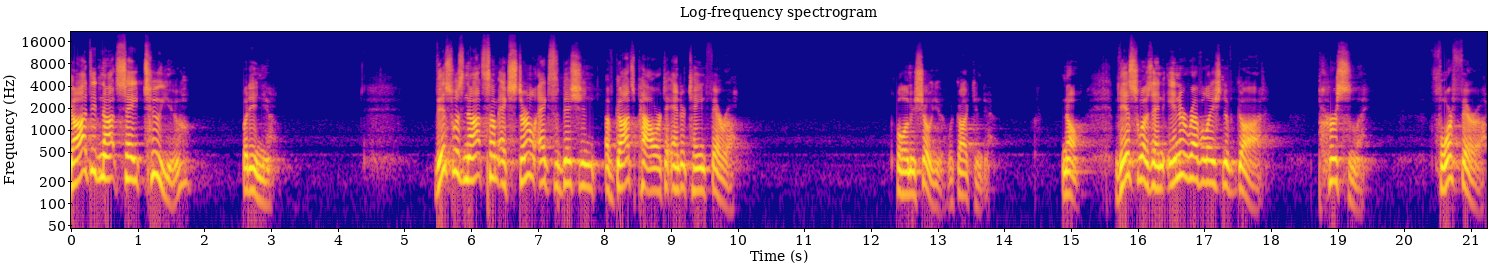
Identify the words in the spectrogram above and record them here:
God did not say to you, but in you. This was not some external exhibition of God's power to entertain Pharaoh. Well, let me show you what God can do. No, this was an inner revelation of God personally for Pharaoh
